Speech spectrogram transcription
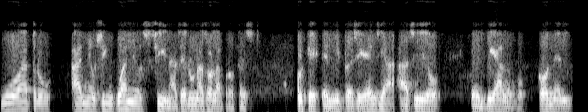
cuatro años, cinco años sin hacer una sola protesta, porque en mi presidencia ha sido el diálogo. Con el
